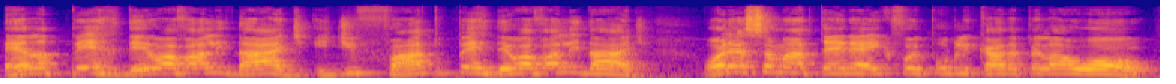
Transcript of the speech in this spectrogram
ela perdeu a validade, e de fato perdeu a validade. Olha essa matéria aí que foi publicada pela UOL.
